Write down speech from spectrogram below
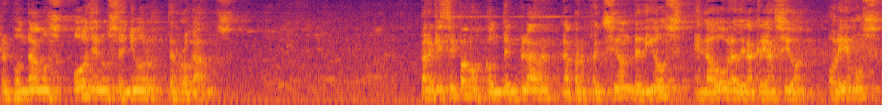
Respondamos, óyenos Señor, te rogamos. Para que sepamos contemplar la perfección de Dios en la obra de la creación, oremos.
